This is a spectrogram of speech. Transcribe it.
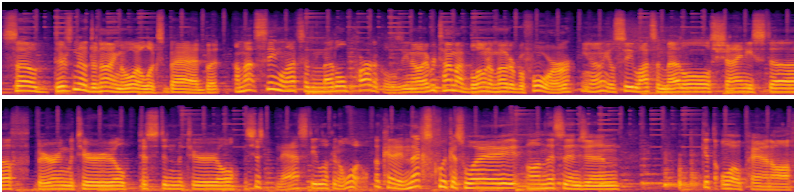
So there's no denying the oil looks bad, but I'm not seeing lots of metal particles. You know, every time I've blown a motor before, you know, you'll see lots of metal, shiny stuff, bearing material, piston material. It's just nasty looking oil. Okay, next quickest way on this engine, get the oil pan off.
